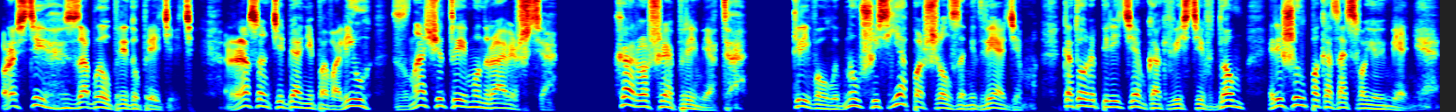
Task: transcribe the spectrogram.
«Прости, забыл предупредить. Раз он тебя не повалил, значит, ты ему нравишься. Хорошая примета». Криво улыбнувшись, я пошел за медведем, который перед тем, как вести в дом, решил показать свое имение.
